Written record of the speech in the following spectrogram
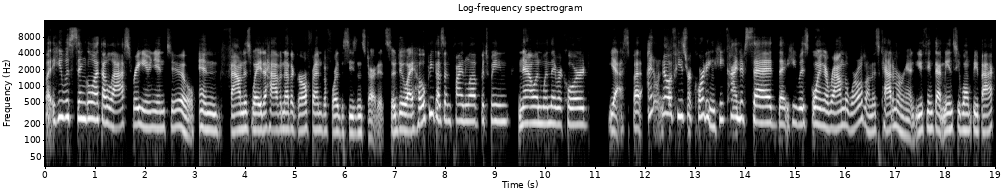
but he was single at the last reunion too and found his way to have another girlfriend before the season started. So, do I hope he doesn't find love between now and when they record? Yes, but I don't know if he's recording. He kind of said that he was going around the world on his catamaran. Do you think that means he won't be back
